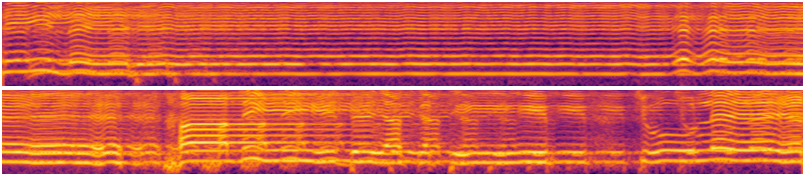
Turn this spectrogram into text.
নীলে রে। খালিদ একটি চুলের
